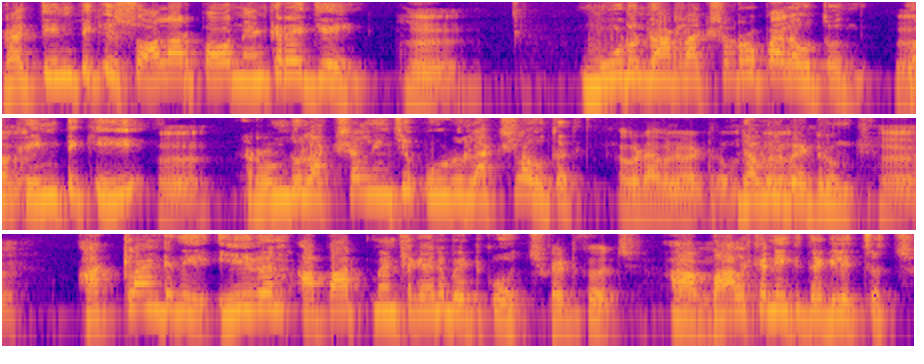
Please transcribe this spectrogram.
ప్రతి ఇంటికి సోలార్ పవర్ ఎంకరేజ్ చేయండి. మూడున్నర లక్షల రూపాయలు అవుతుంది. ఒక ఇంటికి. రెండు లక్షల నుంచి మూడు లక్షలు అవుతుంది. ఒక డబుల్ బెడ్రూమ్. డబుల్ బెడ్రూమ్ అట్లాంటిది ఈవెన్ అపార్ట్మెంట్లుగానే పెట్టుకోవచ్చు. పెట్టుకోవచ్చు. ఆ బాల్కనీకి తగిలించవచ్చు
